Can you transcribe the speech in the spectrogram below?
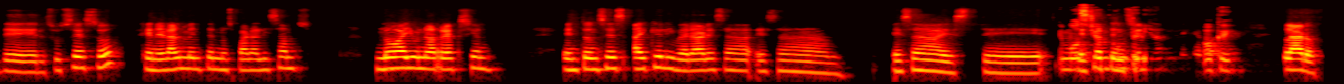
del suceso, generalmente nos paralizamos. No hay una reacción. Entonces hay que liberar esa, esa, esa, este, emoción contenida. Ok. Claro,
